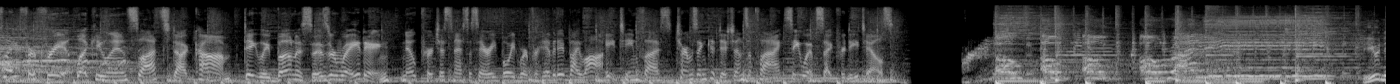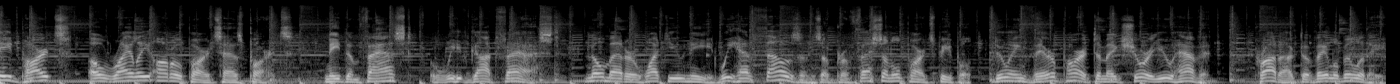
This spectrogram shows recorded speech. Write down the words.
Play for free at LuckyLandSlots.com. Daily bonuses are waiting. No purchase necessary. Void where prohibited by law. 18 plus. Terms and conditions apply. See website for details. Oh, oh, oh, O'Reilly. You need parts? O'Reilly Auto Parts has parts. Need them fast? We've got fast. No matter what you need, we have thousands of professional parts people doing their part to make sure you have it. Product availability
